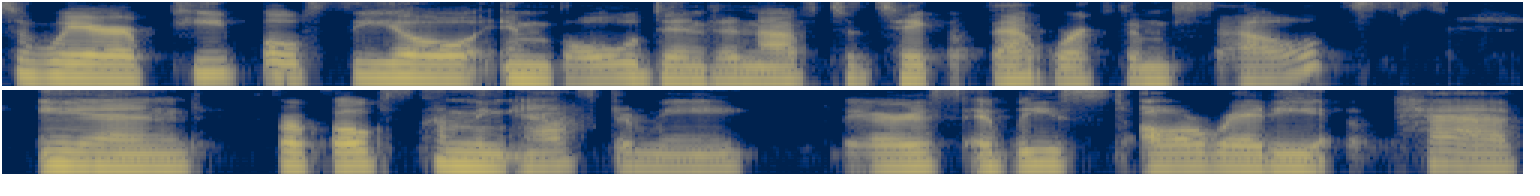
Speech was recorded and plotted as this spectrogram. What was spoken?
to where people feel emboldened enough to take up that work themselves. And for folks coming after me, there's at least already a path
